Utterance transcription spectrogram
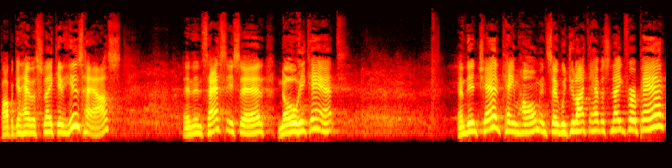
Papa can have a snake in his house. And then Sassy said, No, he can't. And then Chad came home and said, Would you like to have a snake for a pet?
